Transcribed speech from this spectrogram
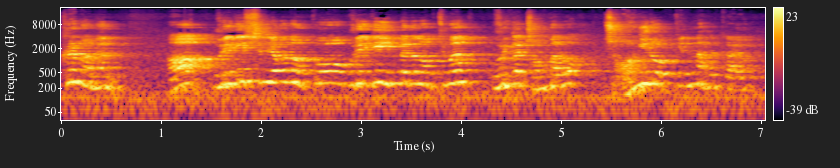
그러면은 아 우리에게 실력은 없고 우리에게 인맥은 없지만 우리가 정말로 정의롭기는 할까요?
